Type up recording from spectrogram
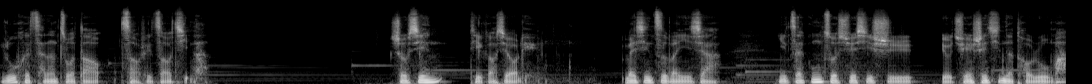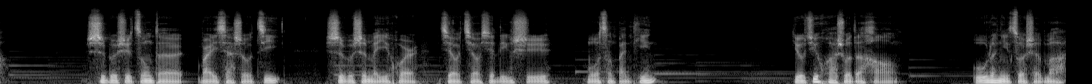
如何才能做到早睡早起呢？首先，提高效率。扪心自问一下，你在工作学习时。有全身心的投入吗？是不是总得玩一下手机？是不是没一会儿就要嚼些零食磨蹭半天？有句话说得好，无论你做什么，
